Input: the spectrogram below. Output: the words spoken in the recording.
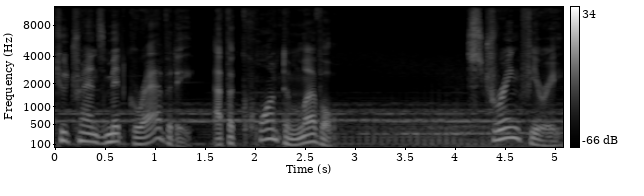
to transmit gravity at the quantum level. String theory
